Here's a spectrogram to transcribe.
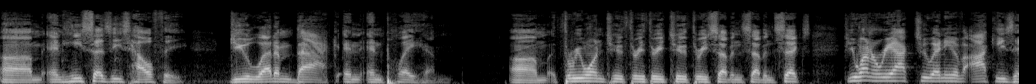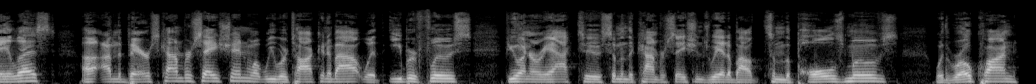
Um, and he says he's healthy. Do you let him back and and play him? Um, 312-332-3776. If you want to react to any of Aki's A-list uh, on the Bears conversation, what we were talking about with Eberflus, if you want to react to some of the conversations we had about some of the Poles moves with Roquan,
